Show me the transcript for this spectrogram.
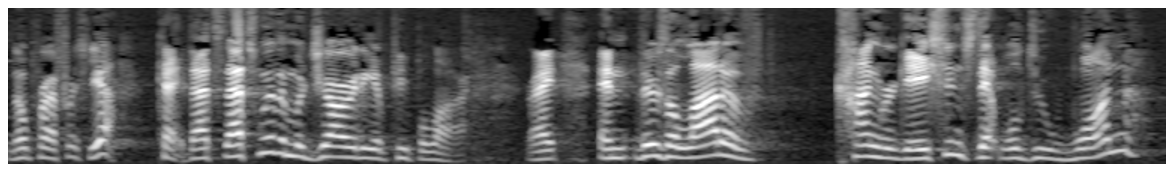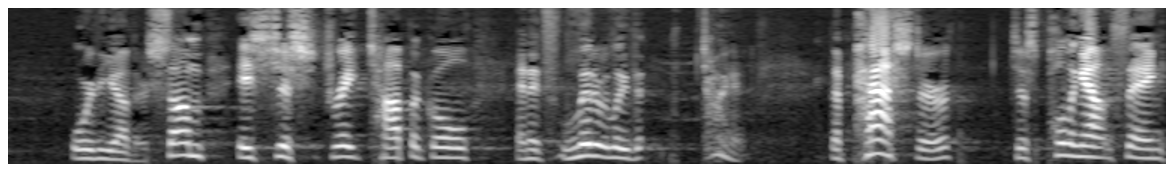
No preference? Yeah. Okay, that's, that's where the majority of people are, right? And there's a lot of congregations that will do one or the other. Some, it's just straight topical, and it's literally, the, darn it, the pastor just pulling out and saying,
